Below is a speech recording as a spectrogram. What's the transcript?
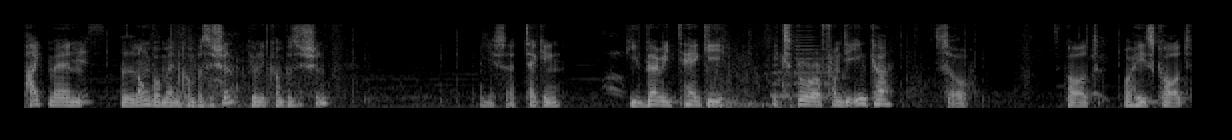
pikeman longbowman composition, unit composition. And he's attacking the very tanky explorer from the Inca. So it's called, or he's called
